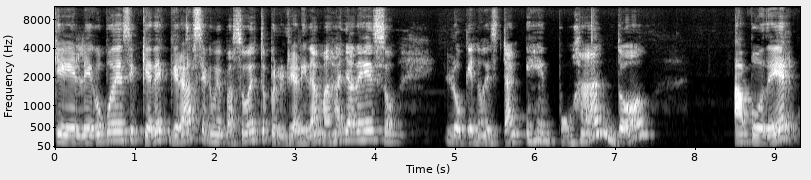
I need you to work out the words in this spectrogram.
que el ego puede decir, qué desgracia que me pasó esto, pero en realidad más allá de eso, lo que nos están es empujando a poder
